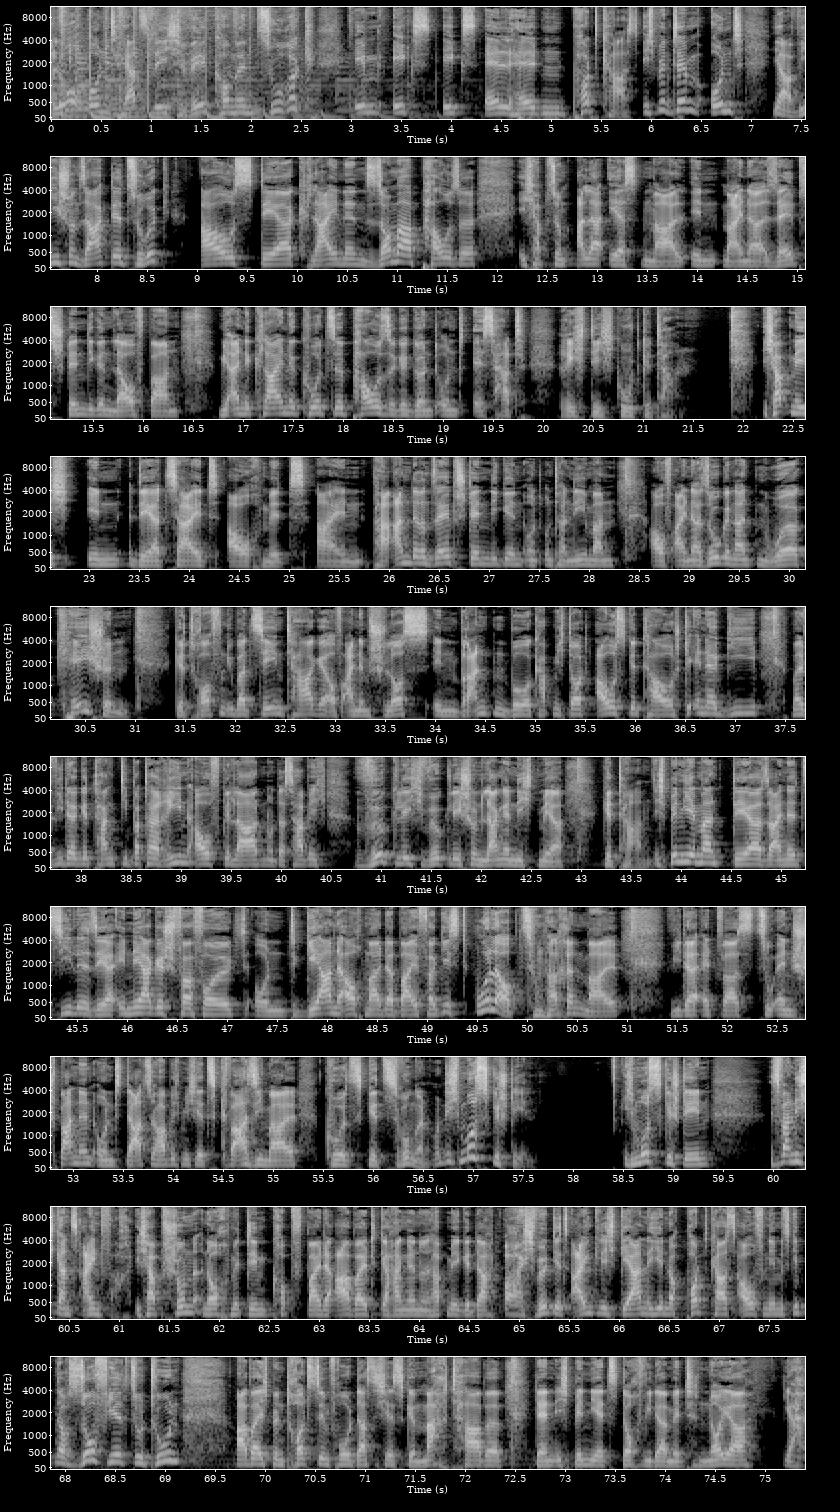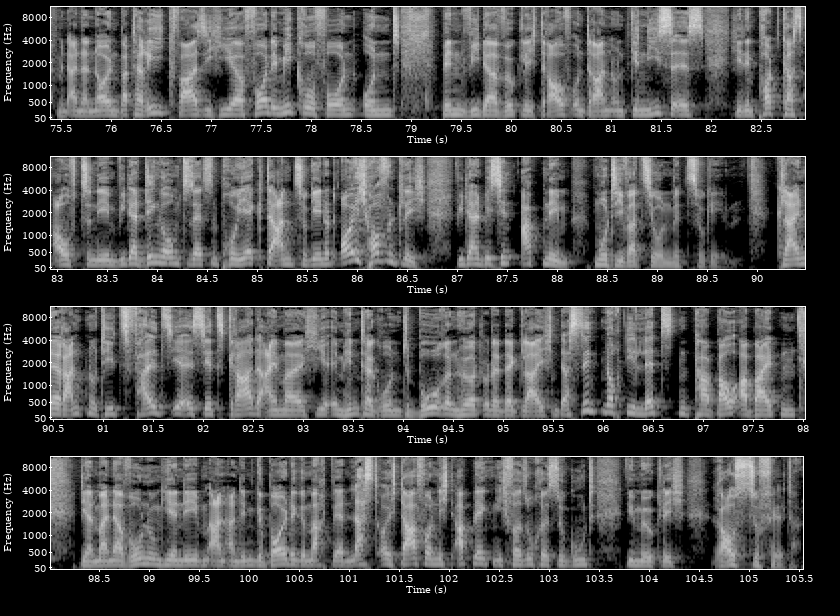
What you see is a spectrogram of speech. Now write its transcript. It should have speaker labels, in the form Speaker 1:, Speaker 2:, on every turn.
Speaker 1: Hallo und herzlich willkommen zurück im XXL Helden Podcast. Ich bin Tim und ja, wie ich schon sagte, zurück aus der kleinen Sommerpause. Ich habe zum allerersten Mal in meiner selbstständigen Laufbahn mir eine kleine kurze Pause gegönnt und es hat richtig gut getan. Ich habe mich in der Zeit auch mit ein paar anderen Selbstständigen und Unternehmern auf einer sogenannten Workation getroffen, über zehn Tage auf einem Schloss in Brandenburg, habe mich dort ausgetauscht, die Energie mal wieder getankt, die Batterien aufgeladen und das habe ich wirklich, wirklich schon lange nicht mehr getan. Ich bin jemand, der seine Ziele sehr energisch verfolgt und gerne auch mal dabei vergisst, Urlaub zu machen, mal wieder etwas zu entspannen und dazu habe ich mich jetzt quasi mal kurz gezwungen. Und ich muss gestehen, ich muss gestehen, es war nicht ganz einfach. Ich habe schon noch mit dem Kopf bei der Arbeit gehangen und habe mir gedacht, oh, ich würde jetzt eigentlich gerne hier noch Podcasts aufnehmen. Es gibt noch so viel zu tun, aber ich bin trotzdem froh, dass ich es gemacht habe, denn ich bin jetzt doch wieder mit neuer ja, mit einer neuen Batterie quasi hier vor dem Mikrofon und bin wieder wirklich drauf und dran und genieße es, hier den Podcast aufzunehmen, wieder Dinge umzusetzen, Projekte anzugehen und euch hoffentlich wieder ein bisschen Abnehmmotivation mitzugeben. Kleine Randnotiz, falls ihr es jetzt gerade einmal hier im Hintergrund bohren hört oder dergleichen. Das sind noch die letzten paar Bauarbeiten, die an meiner Wohnung hier nebenan an dem Gebäude gemacht werden. Lasst euch davon nicht ablenken. Ich versuche es so gut wie möglich rauszufiltern.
